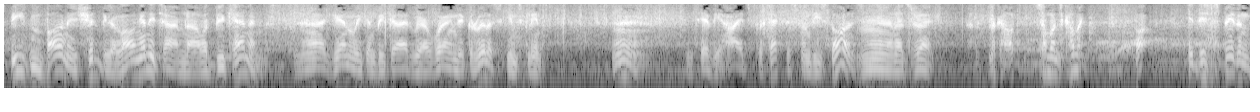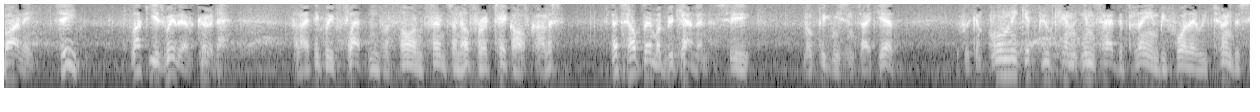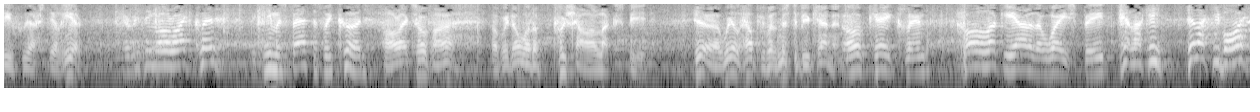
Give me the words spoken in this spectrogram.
Speed and Barney should be along any time now with Buchanan. Now, again, we can be glad we are wearing the gorilla skins, Clint. Ah, these heavy hides protect us from these thorns. Yeah, that's right. Look out. Someone's coming. Oh, it is Speed and Barney. See? Lucky is with them. Good. And I think we've flattened the thorn fence enough for a takeoff, Carlos. Let's help them with Buchanan. See, no pygmies in sight yet. If we can only get Buchanan inside the plane before they return to see if we are still here. Everything all right, Clint? We came as fast as we could. All right so far, but we don't want to push our luck speed. Here, we'll help you with Mr. Buchanan. Okay, Clint. Call Lucky out of the way, Speed. Here, Lucky. Here, Lucky boy.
